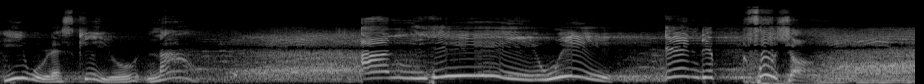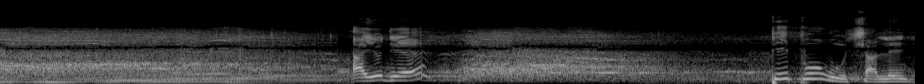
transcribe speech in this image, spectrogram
He will rescue you now. And He will in the future. Are you there? People will challenge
